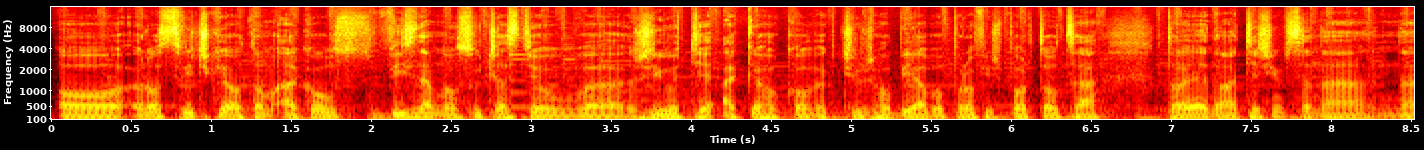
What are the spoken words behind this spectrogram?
o rozcvičke, o tom, akou významnou súčasťou v živote akéhokoľvek, či už hobby alebo profi športovca to je. No a teším sa na, na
